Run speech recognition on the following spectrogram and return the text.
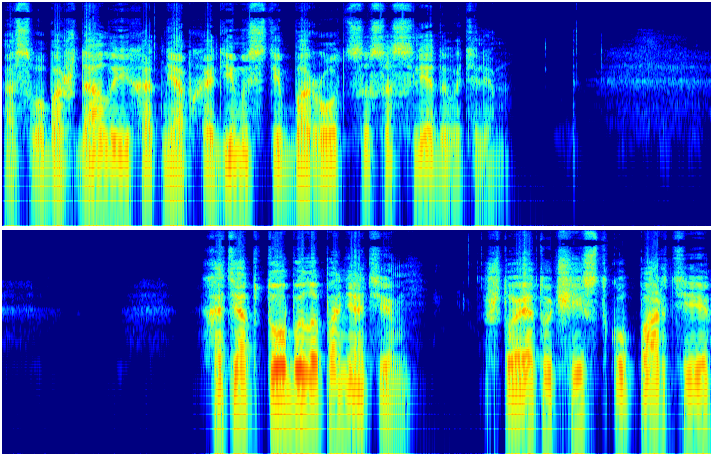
освобождала их от необходимости бороться со следователем. Хотя б то было понятием, что эту чистку партии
